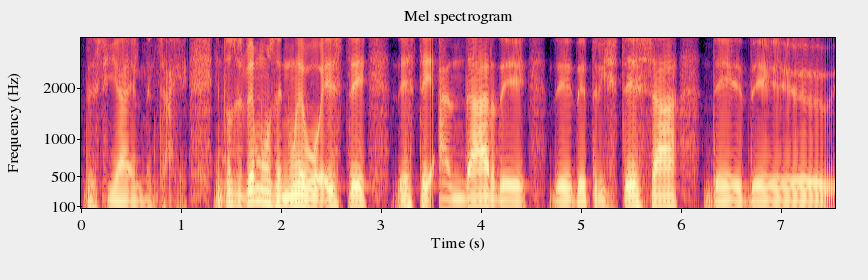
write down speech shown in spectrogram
decía el mensaje. Entonces vemos de nuevo este, este andar de, tristeza, de,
